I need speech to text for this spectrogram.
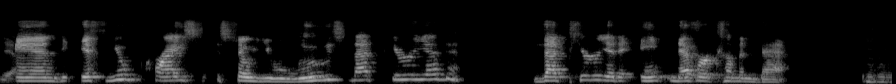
Yeah. And if you price so you lose that period, that period ain't never coming back. Mm-hmm.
